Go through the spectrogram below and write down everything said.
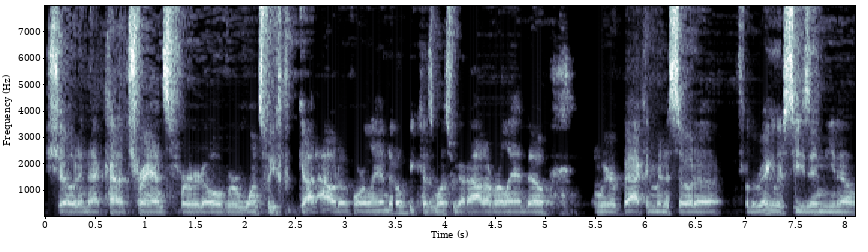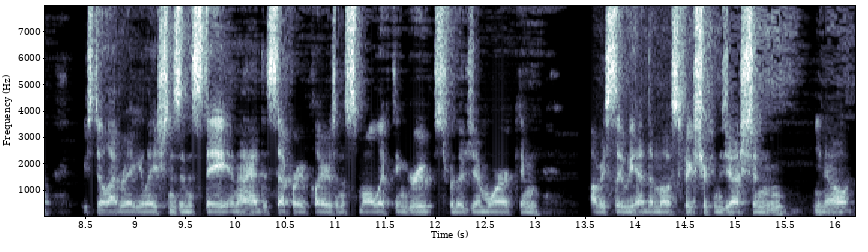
showed and that kind of transferred over once we got out of Orlando because once we got out of Orlando and we were back in Minnesota for the regular season, you know, we still had regulations in the state and I had to separate players into small lifting groups for their gym work. And obviously we had the most fixture congestion, you know,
